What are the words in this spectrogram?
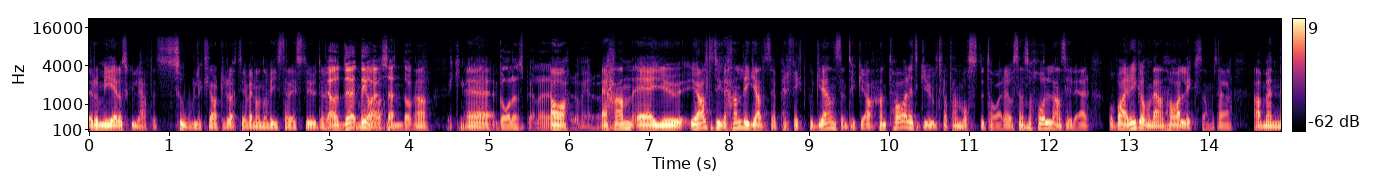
Romero skulle haft ett solklart rött, jag vet inte om de visar det i studion. Ja, det, det har jag sett dock. Ja. Vilken Eh, galen spelare ja. Romero. Eh, Han är ju, jag har alltid tyckt att han ligger alltid så perfekt på gränsen tycker jag. Han tar ett gult för att han måste ta det och sen så håller han sig där. Och varje gång där han har liksom så här, ja men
